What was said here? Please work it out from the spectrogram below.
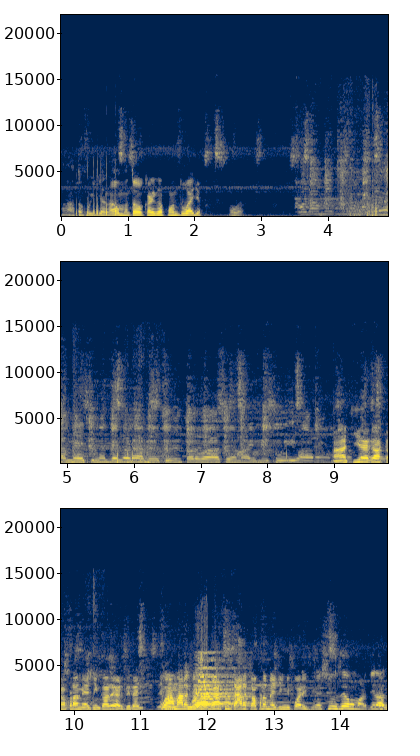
હા તો હોઈ જાઓ લાવ મને તો ઘડી વાર ફોન જોવાઈ જાઓ હવે. કપડા મેચિંગ કરે અડધી રાત. કોઈ મેળા ડાટ તારા કપડા મેચિંગની પડી છે. શું છે હું રાત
